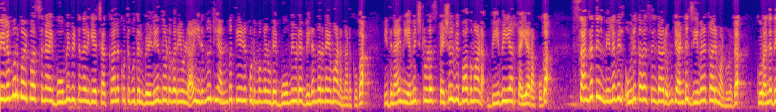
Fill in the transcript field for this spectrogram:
നിലമ്പൂർ ബൈപ്പാസിനായി ഭൂമി വിട്ടു നൽകിയ ചക്കാലക്കുത്ത് മുതൽ വെളിയന്തോട് വരെയുള്ള ഇരുന്നൂറ്റി അൻപത്തിയേഴ് കുടുംബങ്ങളുടെ ഭൂമിയുടെ വില നിർണയമാണ് നടക്കുക. ഇതിനായി നിയമിച്ചിട്ടുള്ള സ്പെഷ്യൽ വിഭാഗമാണ് വി വി ആർ തയ്യാറാക്കുക. സംഘത്തിൽ നിലവിൽ ഒരു തഹസിൽദാരും രണ്ട് ജീവനക്കാരുമാണുള്ളത്. കുറഞ്ഞത്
